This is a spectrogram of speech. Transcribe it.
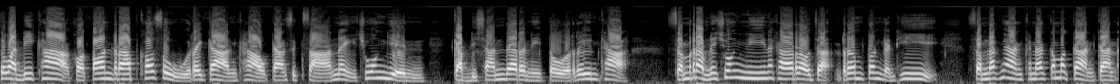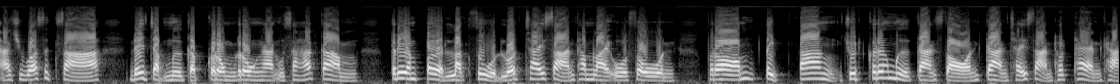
สวัสดีค่ะ ขอต้อนรับเข้าสู่รายการข่าวการศึกษาในช่วงเย็น กับดิฉันดารณีโตรื่นค่ะสำหรับในช่วงนี้นะคะ เราจะเริ่มต้นกันที่สำนักงานคณะกรรมการการอาชีวศึกษา ได้จับมือกับกรมโรงงานอุตสาหกรรม เตรียมเปิดหลักสูตรลดใช้สารทำลายโอโซน พร้อมติดตั้งชุดเครื่องมือการสอนการใช้สารทดแทนค่ะ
